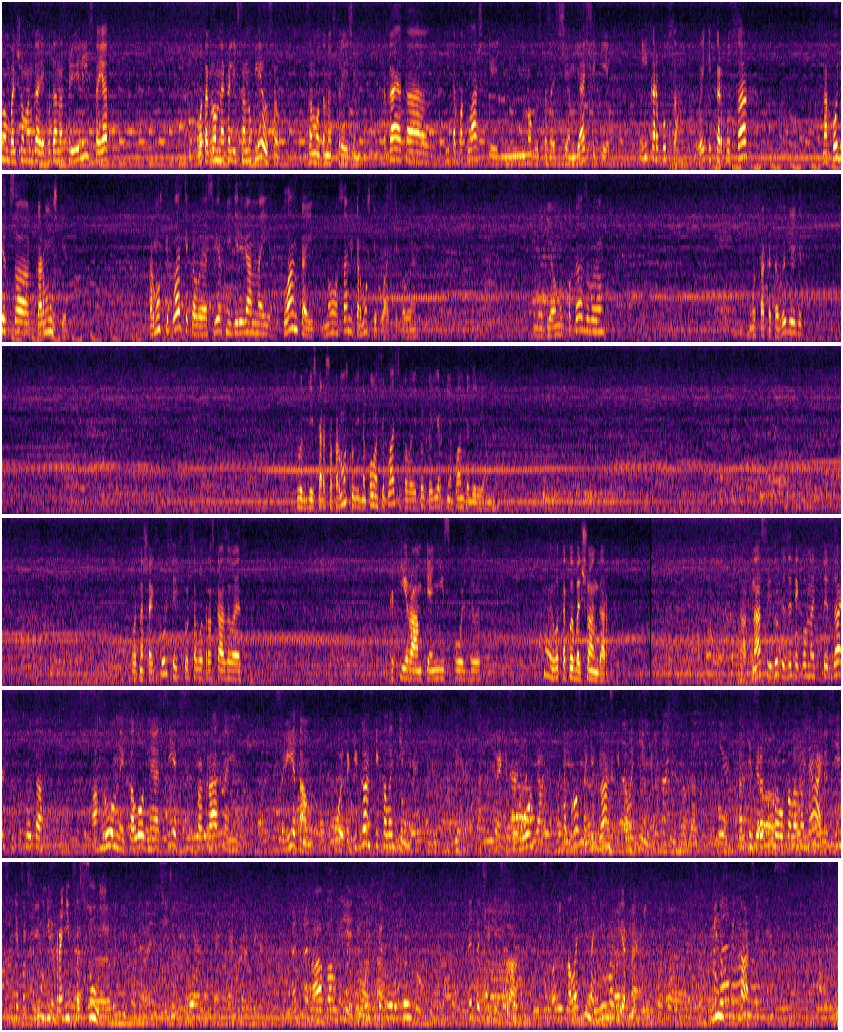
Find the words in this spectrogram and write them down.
В очередном большом ангаре, куда нас привели, стоят вот огромное количество нуклеусов, замотанных стрейчем. Какая-то, какие-то баклажки, не могу сказать с чем, ящики и корпуса. В этих корпусах находятся кормушки. Кормушки пластиковые с верхней деревянной планкой, но сами кормушки пластиковые. Вот я вам их показываю. Вот так это выглядит. Вот здесь хорошо кормушку видно, полностью пластиковая и только верхняя планка деревянная. Вот наша экскурсия. Экскурсовод рассказывает, какие рамки они используют. Ну и вот такой большой ангар. Так, нас ведут из этой комнаты дальше какой-то огромный холодный отсек с инфракрасным светом. Ой, это гигантский холодильник. Ого, это просто гигантский холодильник. Там температура около ноля, и здесь, судя по всему, у них хранится сушь. Обалдеть можно. Это чудеса. Холодина неимоверная. Минус 15.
